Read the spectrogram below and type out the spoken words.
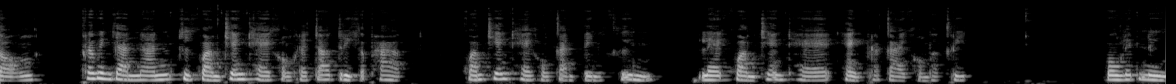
สองพระวิญญาณนั้นคือความเที่ยงแท้ของพระเจ้าตรีกภาพ ความเที่ยงแท้ของการเป็นขึ้น และความเที่ยงแท้แห่งพระกายของพระคริสต์วงเล็บหนึ่ง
